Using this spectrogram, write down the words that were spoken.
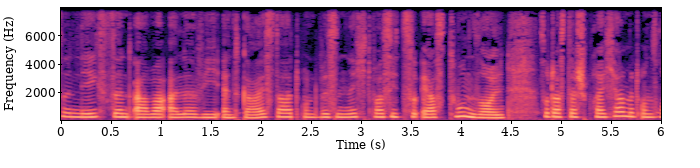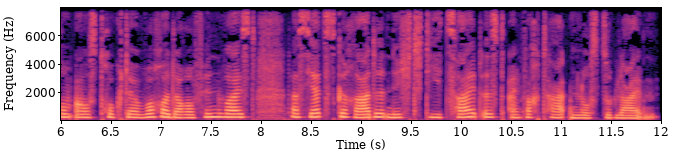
Zunächst sind aber alle wie entgeistert und wissen nicht, was sie zuerst tun sollen, so dass der Sprecher mit unserem Ausdruck der Woche darauf hinweist, dass jetzt gerade nicht die Zeit ist, einfach tatenlos zu bleiben.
